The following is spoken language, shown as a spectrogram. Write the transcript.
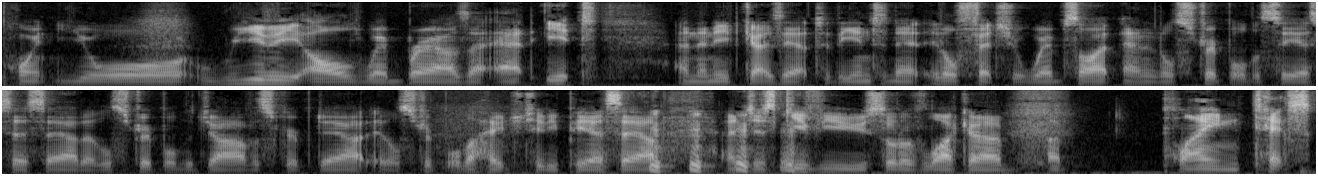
point your really old web browser at it, and then it goes out to the internet. It'll fetch your website, and it'll strip all the CSS out. It'll strip all the JavaScript out. It'll strip all the HTTPS out, and just give you sort of like a, a plain text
